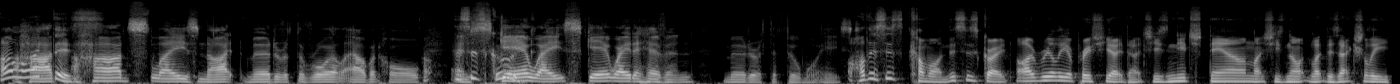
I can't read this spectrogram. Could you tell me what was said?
I a like hard, this. a hard Slay's Night, Murder at the Royal Albert Hall, Oh, and good. Scareway, Scareway to Heaven, Murder at the Fillmore East. Oh, this is come on. This is great. I really appreciate that. She's niched down. Like she's not like there's actually,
